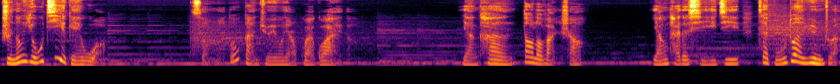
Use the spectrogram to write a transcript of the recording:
只能邮寄给我。怎么都感觉有点怪怪的。眼看到了晚上，阳台的洗衣机在不断运转，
